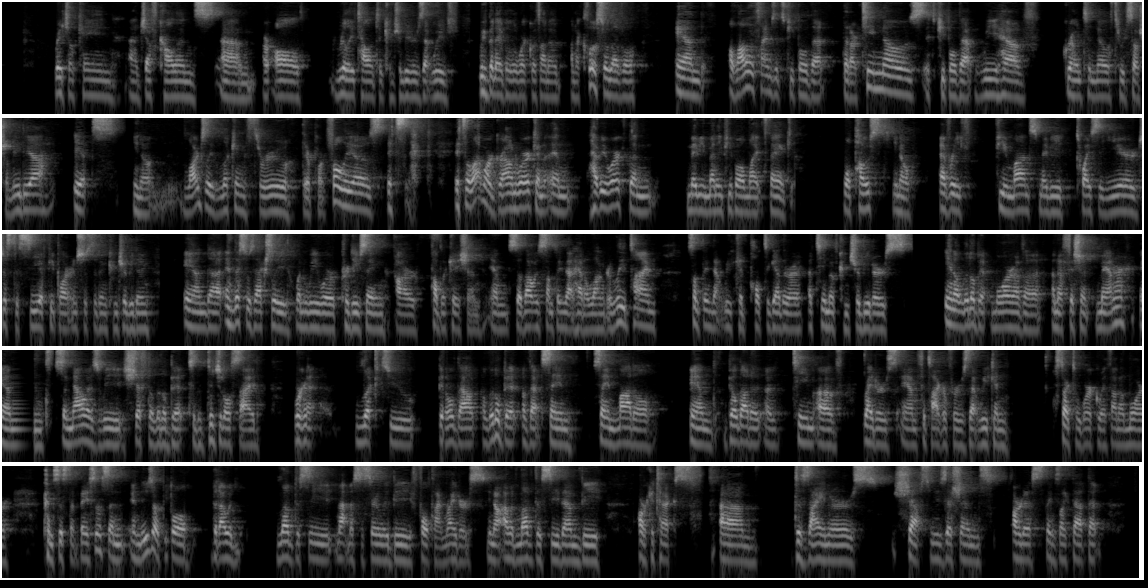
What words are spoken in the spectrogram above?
Rachel Kane, uh, Jeff Collins um, are all really talented contributors that we've we've been able to work with on a on a closer level. And a lot of the times, it's people that that our team knows. It's people that we have grown to know through social media. It's you know largely looking through their portfolios. It's it's a lot more groundwork and, and heavy work than maybe many people might think we'll post, you know, every few months, maybe twice a year, just to see if people are interested in contributing. And uh, and this was actually when we were producing our publication, and so that was something that had a longer lead time, something that we could pull together a, a team of contributors in a little bit more of a, an efficient manner. And so now, as we shift a little bit to the digital side, we're going to look to build out a little bit of that same same model and build out a, a team of writers and photographers that we can start to work with on a more consistent basis. And and these are people that I would love to see not necessarily be full-time writers you know i would love to see them be architects um, designers chefs musicians artists things like that that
